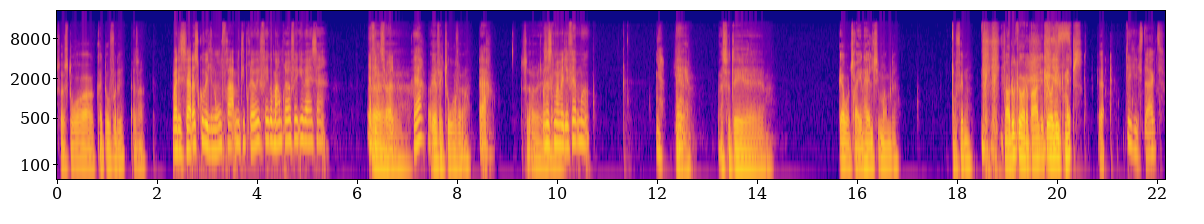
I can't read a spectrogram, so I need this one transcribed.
så stor kado for det. Altså, Var det svært at skulle vælge nogen fra med de breve, I fik? Hvor mange breve fik I hver især? Jeg fik 12. Øh, Ja. og jeg fik 42. Ja. Så, øh, Og så skal man vælge fem ud. Ja, Ja. altså det... Øh, jeg var tre en halv time om det. At finde. Nå, du gjorde det bare lidt. Det var yes. lige knips. Det gik stærkt.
